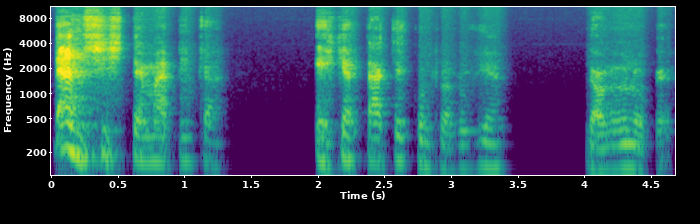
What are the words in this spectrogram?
tan sistemática este ataque contra Rusia, la Unión Europea.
